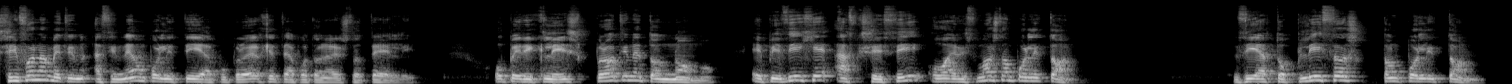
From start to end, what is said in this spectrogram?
Σύμφωνα με την Αθηναίων πολιτεία που προέρχεται από τον Αριστοτέλη, ο Περικλής πρότεινε τον νόμο επειδή είχε αυξηθεί ο αριθμός των πολιτών. Δια το πλήθος των πολιτών.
